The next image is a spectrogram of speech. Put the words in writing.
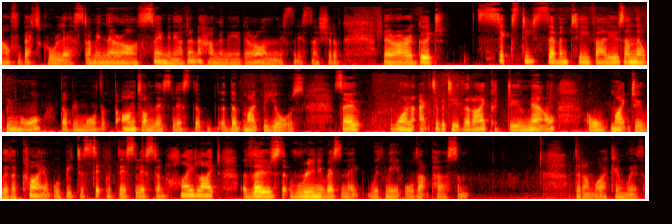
alphabetical list. I mean, there are so many. I don't know how many there are on this list. I should have. There are a good 60, 70 values, and there'll be more. There'll be more that aren't on this list that that might be yours. So one activity that I could do now or might do with a client would be to sit with this list and highlight those that really resonate with me or that person that I'm working with,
